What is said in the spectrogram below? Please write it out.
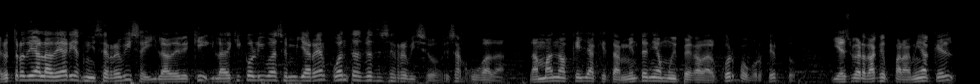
El otro día la de Arias ni se revisa y la de, la de Kiko en Villarreal, ¿cuántas veces se revisó esa jugada? La mano aquella que también tenía muy pegada al cuerpo, por cierto. Y es verdad que para mí aquel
